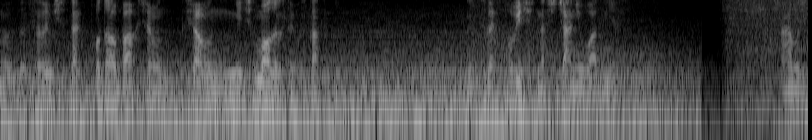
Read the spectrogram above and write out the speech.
No ten statek mi się tak podoba. Chciałbym, chciałbym mieć model tego statku. Sobie tak powiesić na ścianie ładnie. A będzie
